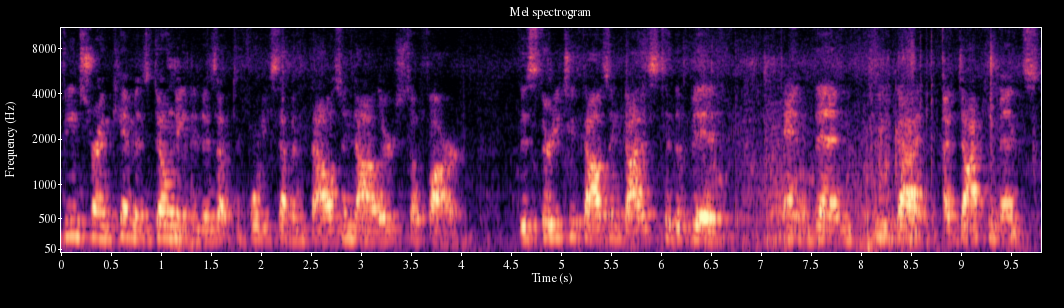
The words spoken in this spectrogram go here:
Veenstra and Kimm has donated is up to forty-seven thousand dollars so far. This $32,000 got us to the bid, and then we've got a document,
